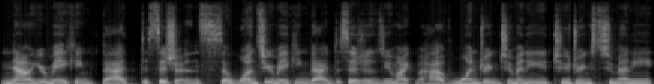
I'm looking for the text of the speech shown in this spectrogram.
now you're making bad decisions. So once you're making bad decisions, you might have one drink too many, two drinks too many,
